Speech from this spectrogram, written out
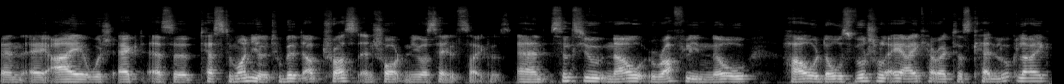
an AI which act as a testimonial to build up trust and shorten your sales cycles. And since you now roughly know how those virtual AI characters can look like,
